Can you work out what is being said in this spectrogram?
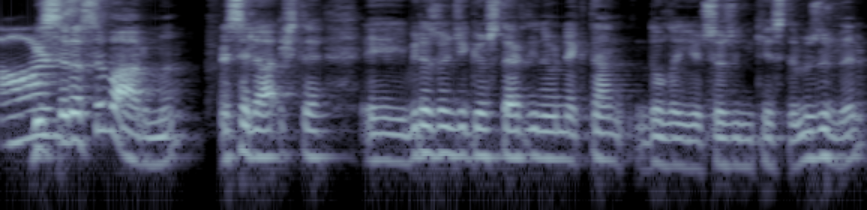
ağır... Bir sırası var mı? Mesela işte e, biraz önce gösterdiğin örnekten dolayı sözünü kestim özür dilerim.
